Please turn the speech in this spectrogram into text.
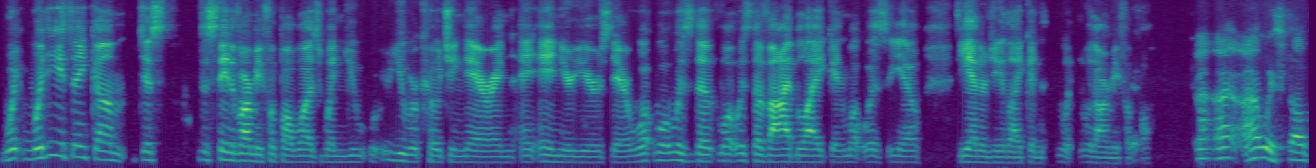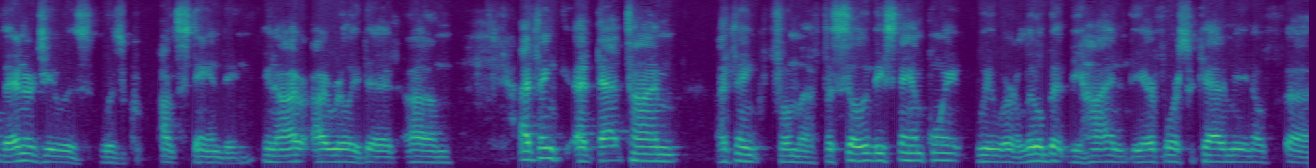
what what do you think um just the state of Army football was when you you were coaching there and in, your years there? What what was the what was the vibe like, and what was you know the energy like in, with, with Army football? I, I, always felt the energy was was outstanding. You know, I I really did. Um, I think at that time, I think from a facility standpoint, we were a little bit behind the Air Force Academy. You know. Uh,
